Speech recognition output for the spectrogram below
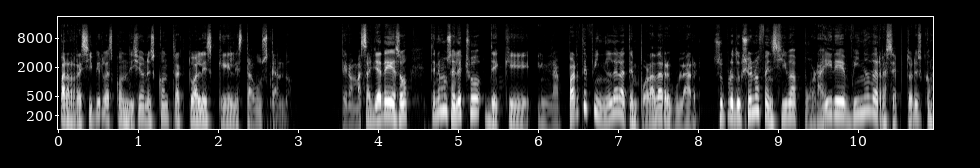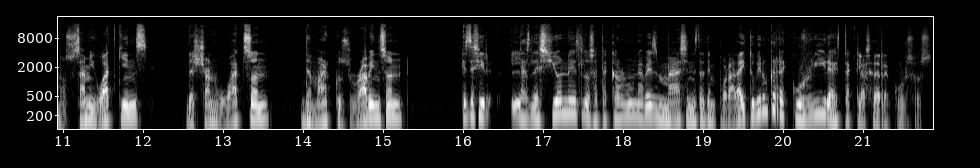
para recibir las condiciones contractuales que él está buscando. Pero más allá de eso, tenemos el hecho de que en la parte final de la temporada regular, su producción ofensiva por aire vino de receptores como Sammy Watkins, Deshaun Watson, de Marcus Robinson. Es decir, las lesiones los atacaron una vez más en esta temporada y tuvieron que recurrir a esta clase de recursos.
